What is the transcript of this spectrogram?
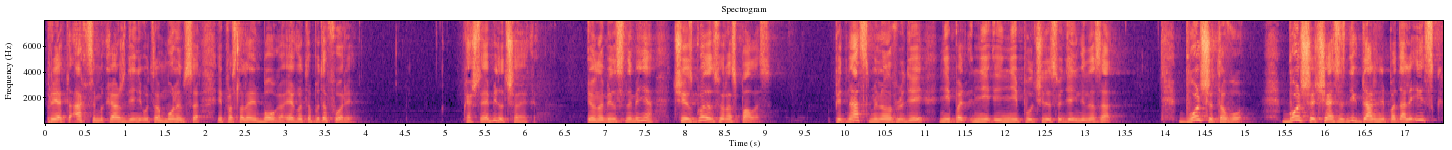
при этой акции. Мы каждый день утром молимся и прославляем Бога. Я говорю, это бутафория. Конечно, я обидел человека. И он обиделся на меня. Через год это все распалось. 15 миллионов людей не, не, не получили свои деньги назад. Больше того, большая часть из них даже не подали иск.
